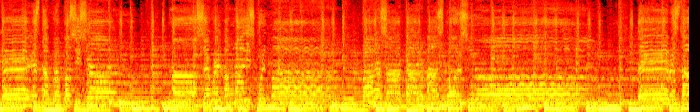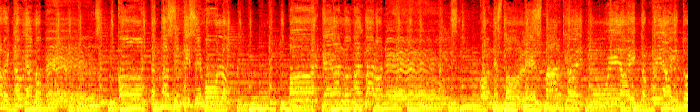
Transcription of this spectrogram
que esta proposición no se vuelva una disculpa para sacar más porción. Debe estar hoy Claudia López contenta sin disimulo, les partió el cuidadito, cuidadito,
